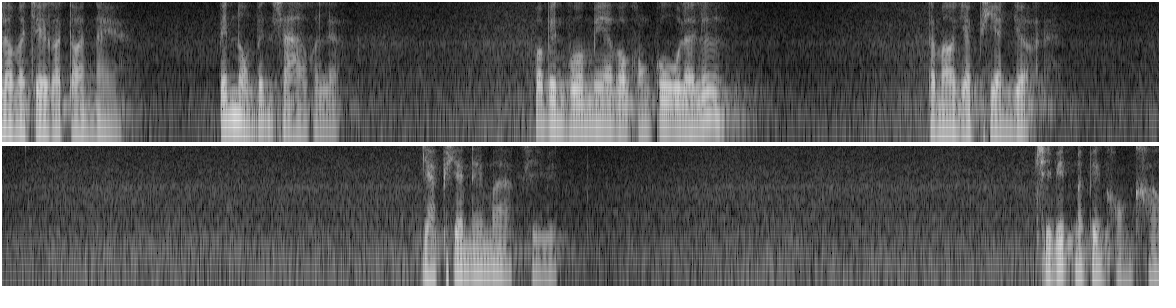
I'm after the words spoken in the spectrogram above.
เรามาเจอเขาตอนไหน เป็นหนุ่มเป็นสาวกันแล้วพอเป็นผัวเมียบอกของกูเลยหรือ แต่มาอย่าเพี้ยนเยอะ อย่าเพี้ยนให้มากชีวิต ชีวิตมันเป็นของเขา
